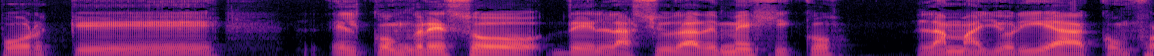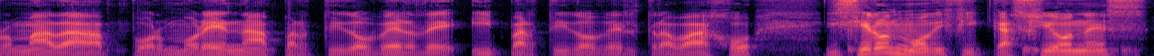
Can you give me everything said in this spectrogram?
porque el Congreso de la Ciudad de México, la mayoría conformada por Morena, Partido Verde y Partido del Trabajo, hicieron modificaciones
